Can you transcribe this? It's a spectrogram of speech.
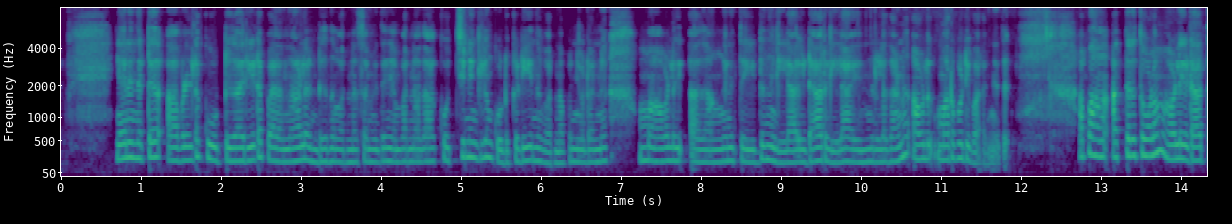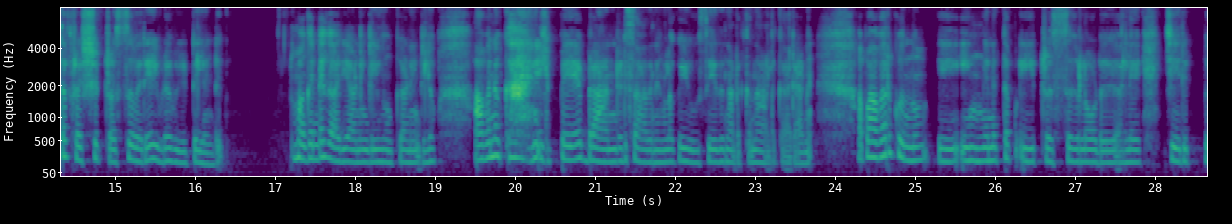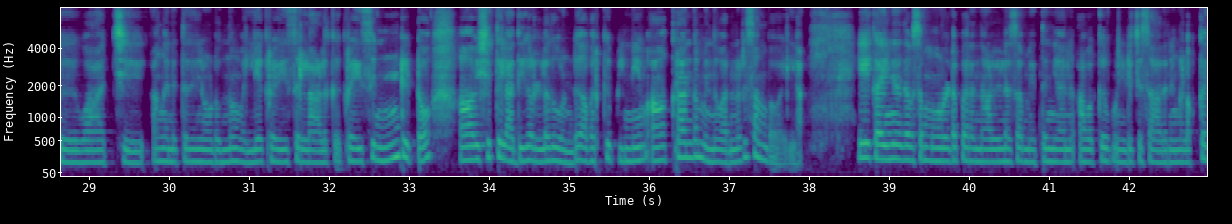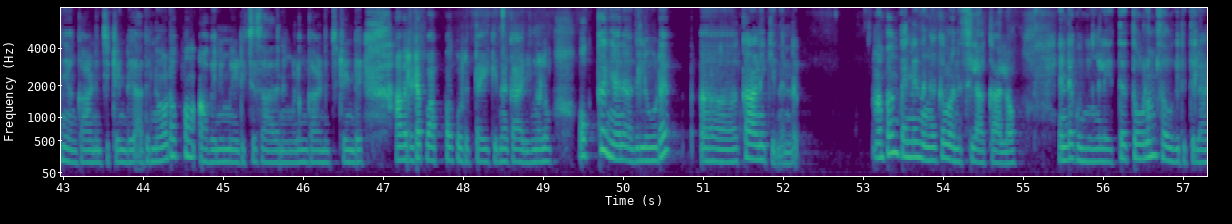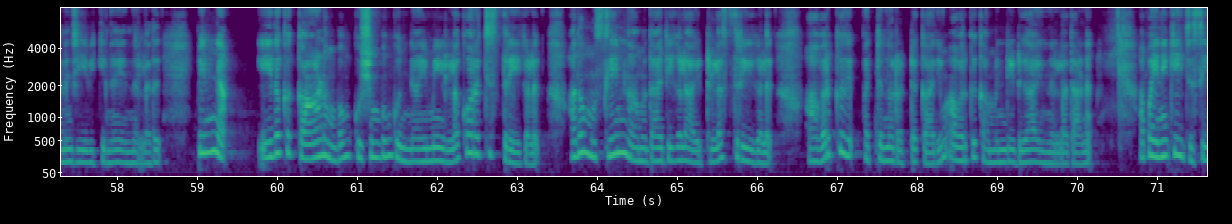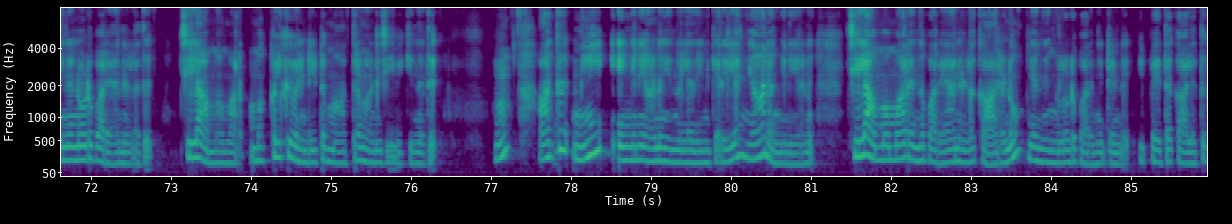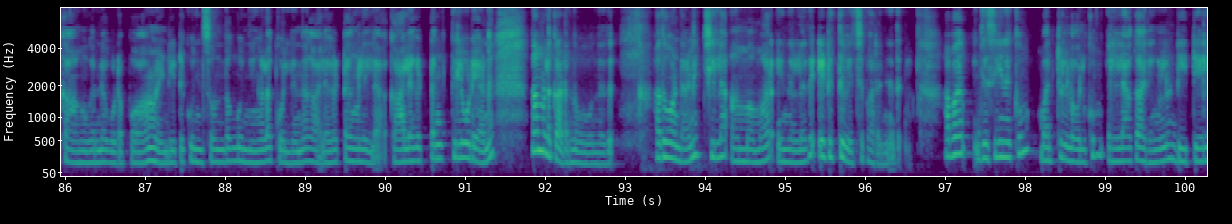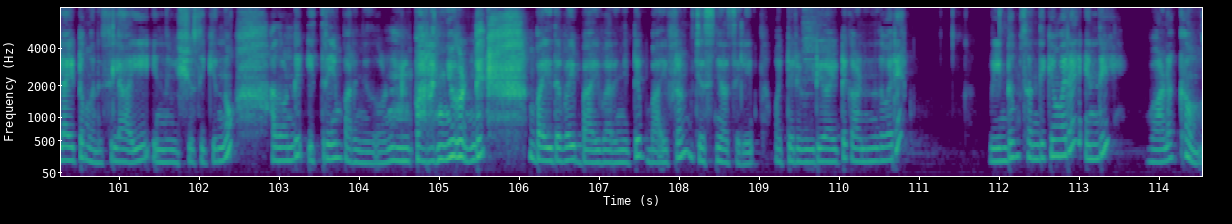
ഞാൻ എന്നിട്ട് അവളുടെ കൂട്ടുകാരിയുടെ പിറന്നാളുണ്ട് എന്ന് പറഞ്ഞ സമയത്ത് ഞാൻ പറഞ്ഞു അത് ആ കൊച്ചിനെങ്കിലും കൊടുക്കടി എന്ന് പറഞ്ഞു. അപ്പം ഞാൻ അമ്മ അവൾ അത് അങ്ങനത്തെ ഇടുന്നില്ല ഇടാറില്ല എന്നുള്ളതാണ് അവൾ മറുപടി പറഞ്ഞത്. അപ്പോൾ അത്രത്തോളം അവൾ ഇടാത്ത ഫ്രഷ് ഡ്രസ്സ് വരെ ഇവിടെ വീട്ടിലുണ്ട്. മകന്റെ കാര്യമാണെങ്കിൽ നോക്കുകയാണെങ്കിലും അവനൊക്കെ ഇപ്പേ ബ്രാൻഡഡ് സാധനങ്ങളൊക്കെ യൂസ് ചെയ്ത് നടക്കുന്ന ആൾക്കാരാണ്. അപ്പോൾ അവർക്കൊന്നും ഈ ഇങ്ങനത്തെ ഈ ഡ്രസ്സുകളോട് അല്ലെ ചെരുപ്പ് വാച്ച് അങ്ങനത്തതിനോടൊന്നും വലിയ ക്രേസ് ഉള്ള ആൾക്ക് ക്രേസ് ഉണ്ട് കേട്ടോ ആവശ്യത്തിലധികം ഉള്ളത് കൊണ്ട് അവർക്ക് പിന്നെയും ആക്രാന്തം എന്ന് പറഞ്ഞൊരു സംഭവമില്ല ഈ കഴിഞ്ഞ ദിവസം മോളുടെ പിറന്നാളിന്റെ സമയത്ത് ഞാൻ അവൾക്ക് മേടിച്ച സാധനങ്ങളൊക്കെ ഞാൻ കാണിച്ചിട്ടുണ്ട്. അതിനോടൊപ്പം അവന് മേടിച്ച സാധനങ്ങളും കാണിച്ചിട്ടുണ്ട്. അവരുടെ പപ്പ കൊടുത്തയക്കുന്ന കാര്യങ്ങളും ഒക്കെ ഞാൻ അതിലൂടെ കാണിക്കുന്നുണ്ട്. അപ്പം തന്നെ നിങ്ങൾക്ക് മനസ്സിലാക്കാമല്ലോ എന്റെ കുഞ്ഞുങ്ങളെ എത്രത്തോളം സൗകര്യത്തിലാണ് ജീവിക്കുന്നത് എന്നുള്ളത്. പിന്നെ ഇതൊക്കെ കാണുമ്പം കുശുമ്പും കുന്നായ്മയുള്ള കുറച്ച് സ്ത്രീകൾ അത് മുസ്ലിം നാമധാരികളായിട്ടുള്ള സ്ത്രീകൾ അവർക്ക് പറ്റുന്ന ഒരൊറ്റ കാര്യം അവർക്ക് കമന്റ് ഇടുക എന്നുള്ളതാണ്. അപ്പോൾ എനിക്ക് ഈ ജസീനനോട് പറയാനുള്ളത് ചില അമ്മമാർ മക്കൾക്ക് വേണ്ടിയിട്ട് മാത്രമാണ് ജീവിക്കുന്നത്. അത് നീ എങ്ങനെയാണ് എന്നുള്ളത് എനിക്കറിയില്ല. ഞാൻ അങ്ങനെയാണ്. ചില അമ്മമാർ എന്ന് പറയാനുള്ള കാരണവും ഞാൻ നിങ്ങളോട് പറഞ്ഞിട്ടുണ്ട്. ഇപ്പോഴത്തെ കാലത്ത് കാമുകന്റെ കൂടെ പോകാൻ വേണ്ടിയിട്ട് കുഞ്ഞ് സ്വന്തം കുഞ്ഞുങ്ങളെ കൊല്ലുന്ന കാലഘട്ടങ്ങളില്ല കാലഘട്ടത്തിലൂടെയാണ് നമ്മൾ കടന്നു പോകുന്നത്. അതുകൊണ്ടാണ് ചില അമ്മമാർ എന്നുള്ളത് എടുത്തു വെച്ച് പറഞ്ഞത്. അപ്പം ജസീനക്കും മറ്റുള്ളവർക്കും എല്ലാ കാര്യങ്ങളും ഡീറ്റെയിൽ ആയിട്ട് മനസ്സിലായി എന്ന് വിശ്വസിക്കുന്നു. അതുകൊണ്ട് ഇത്രയും പറഞ്ഞതുകൊണ്ട് പറഞ്ഞുകൊണ്ട് ബൈ ദ ബൈ ബൈ പറഞ്ഞിട്ട് ബൈ ഫ്രം ജസ്ന സലീം. മറ്റൊരു വീഡിയോ ആയിട്ട് കാണുന്നത് വരെ വീണ്ടും സന്ധിക്കും വരെ എന്റെ വണക്കം.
